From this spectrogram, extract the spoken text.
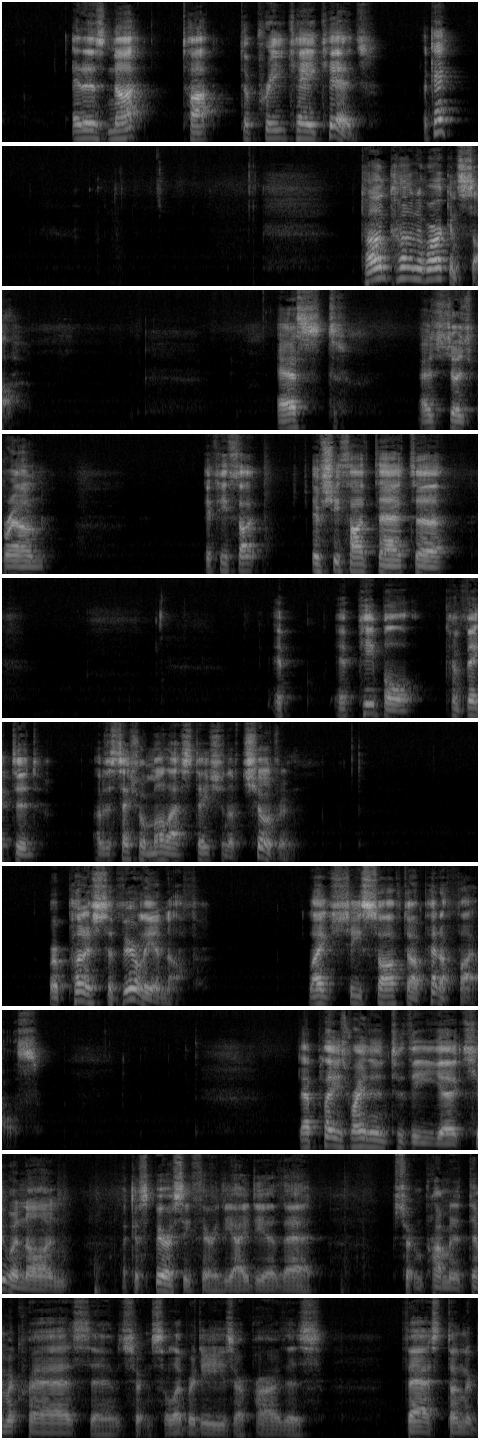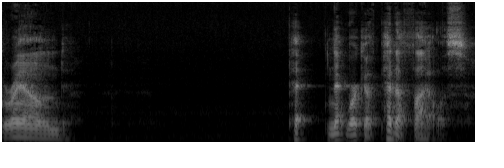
It is not taught to pre K kids. Okay? Tom Cotton of Arkansas asked, as Judge Brown, if he thought, if she thought that uh, if if people convicted of the sexual molestation of children were punished severely enough, like she's soft on pedophiles that plays right into the uh, QAnon a conspiracy theory, the idea that certain prominent Democrats and certain celebrities are part of this vast underground pe- network of pedophiles.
